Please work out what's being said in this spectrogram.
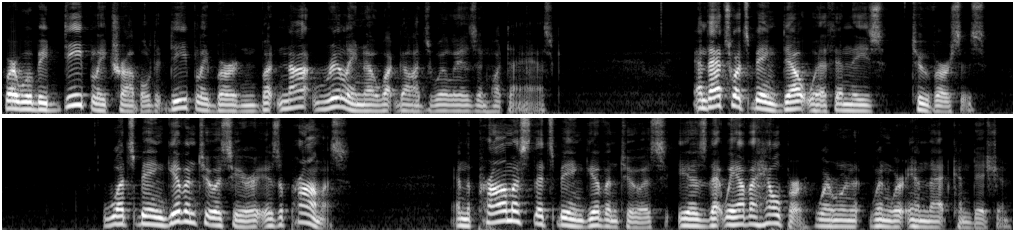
where we'll be deeply troubled, deeply burdened, but not really know what God's will is and what to ask. And that's what's being dealt with in these two verses. What's being given to us here is a promise. And the promise that's being given to us is that we have a helper when, we're in that condition.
